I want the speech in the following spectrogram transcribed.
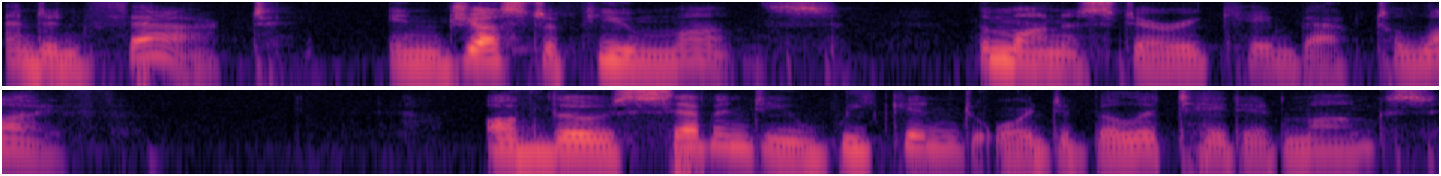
And in fact, in just a few months, the monastery came back to life. Of those 70 weakened or debilitated monks,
